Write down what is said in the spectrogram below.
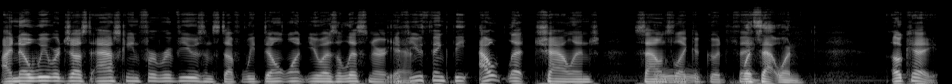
I know we were just asking for reviews and stuff. We don't want you as a listener. Yeah. If you think the outlet challenge sounds like a good thing, What's that one? Okay,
